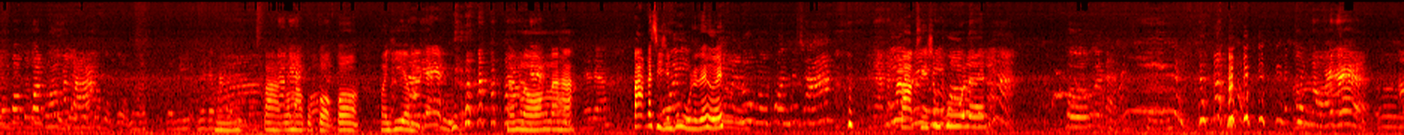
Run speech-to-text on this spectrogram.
ลูกบางคนเขากันนะนะคะตอนนี้อืมป้าก็มากกอกก็มาเยี่ยมเด่ นน้องๆนะคะเดี๋ยวเดี๋ยวป้าก็สีชมพูเลยได้เฮ้ยลูกมงคลช้าๆปากสีชมพูเลยนี่เพิ่มเลยแต่เพิ่มขึ้นน้อยแน่เอา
